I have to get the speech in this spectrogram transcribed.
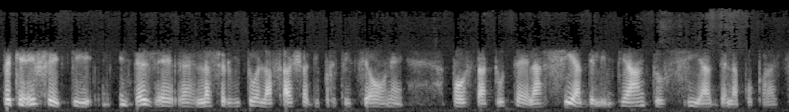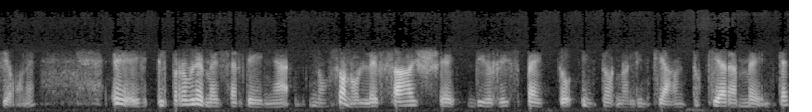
perché in effetti intese eh, la servitù è la fascia di protezione posta a tutela sia dell'impianto sia della popolazione. E il problema in Sardegna non sono le fasce di rispetto intorno all'impianto, chiaramente.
